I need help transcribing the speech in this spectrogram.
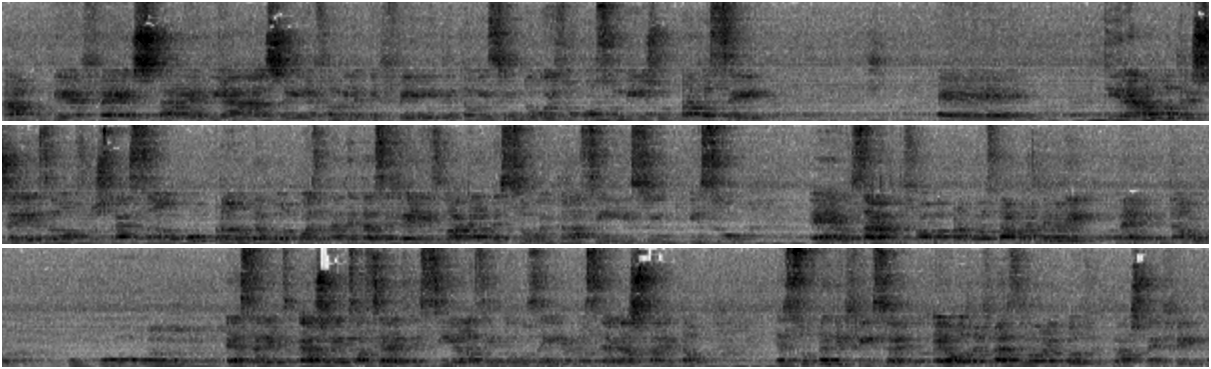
ah, porque é festa, é viagem, é família perfeita. Então, isso induz um consumismo para você é, tirar uma tristeza, uma frustração comprando alguma coisa para tentar ser feliz igual aquela pessoa. Então, assim, isso, isso é usado de forma proposital para vender, né? Então, o, o, essa rede, as redes sociais em si, elas induzem você a gastar. Então, é super difícil. É, é outra frase do Warren Buffett que eu acho perfeita,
